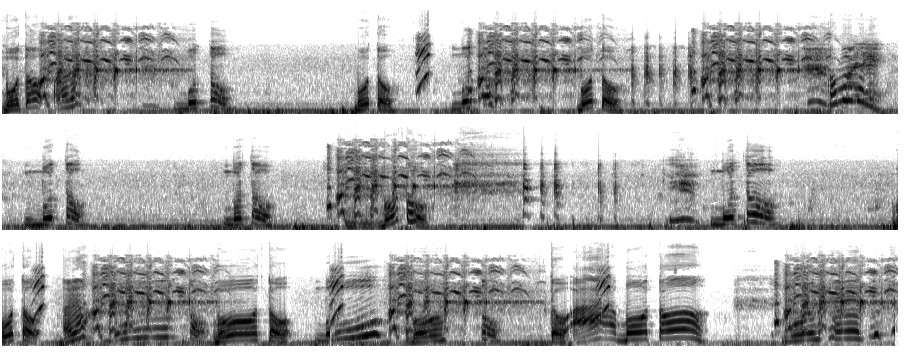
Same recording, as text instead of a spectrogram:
Buto? Ano? Buto. Buto. Buto. Buto. Tama naman. Mali. Buto. Buto. Buto. Buto. Buto. Ano? Buto. Buto. Buto. Bo. To. Ah, boto. Bullshit.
